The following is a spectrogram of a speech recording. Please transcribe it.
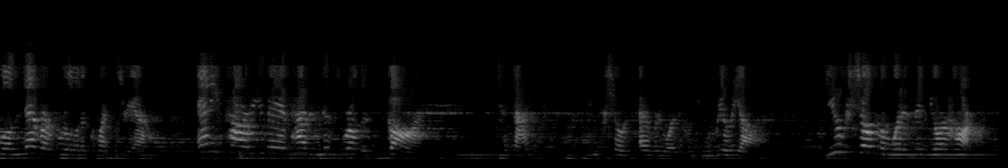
will never rule in Equestria. Any power you may have had in this world is gone. Tonight, you've shown everyone who you really are. You've shown them what is in your heart.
